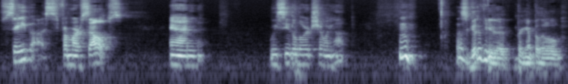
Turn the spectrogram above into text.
save us from ourselves. And we see the Lord showing up. That's good of you to bring up a little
